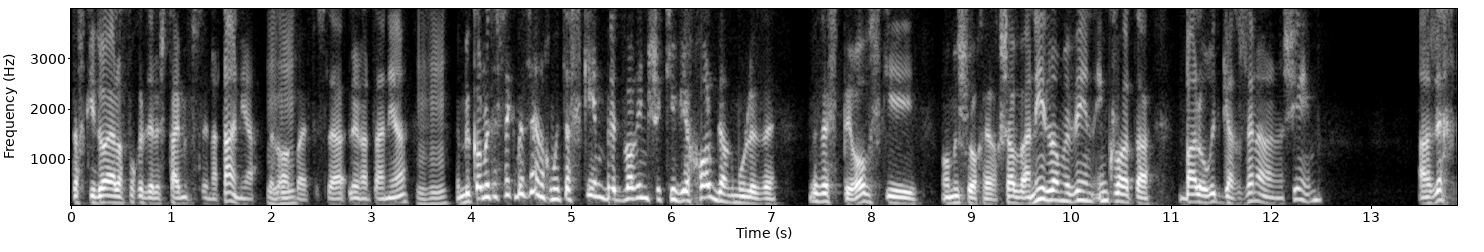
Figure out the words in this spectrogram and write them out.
תפקידו היה להפוך את זה ל-2-0 לנתניה, ולא מהמם. 4-0 לנתניה. ובמקום להתעסק בזה אנחנו מתעסקים בדברים שכביכול גרמו לזה, וזה ספירובסקי או מישהו אחר. עכשיו אני לא מבין, אם כבר אתה בא להוריד גרזן על אנשים, אז איך,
